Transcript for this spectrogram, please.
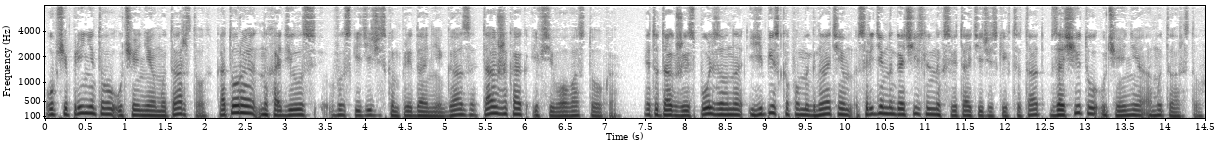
общепринятого учения о мытарствах, которое находилось в аскетическом предании Газа, так же, как и всего Востока. Это также использовано епископом Игнатием среди многочисленных святоотеческих цитат в защиту учения о мытарствах.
